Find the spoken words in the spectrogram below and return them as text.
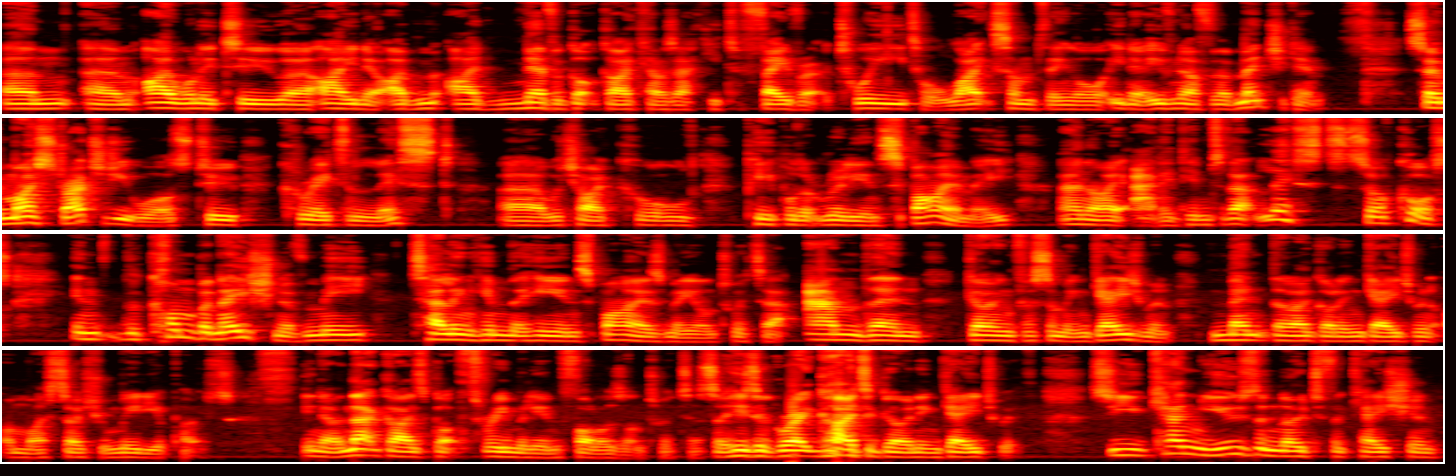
um, um, I wanted to, uh, I you know, I've, I've never got Guy Kawasaki to favorite a tweet or like something, or you know, even if I've mentioned him. So my strategy was to create a list uh, which I called People That Really Inspire Me, and I added him to that list. So, of course, in the combination of me telling him that he inspires me on Twitter and then going for some engagement meant that I got engagement on my social media posts. You know, and that guy's got 3 million followers on Twitter, so he's a great guy to go and engage with. So, you can use the notification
